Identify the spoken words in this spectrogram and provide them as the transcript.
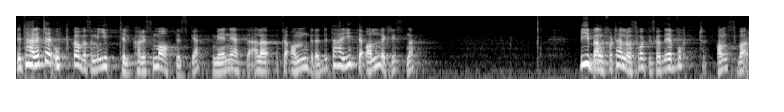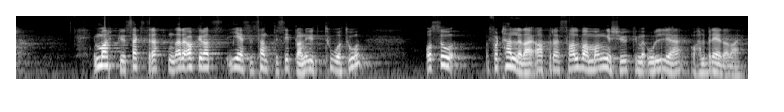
Dette er ikke en oppgave som er gitt til karismatiske menigheter eller til andre. Dette er gitt til alle kristne. Bibelen forteller oss faktisk at det er vårt ansvar. I Markus 6,13 der er akkurat Jesus sendt disiplene ut to og to. Og så forteller de at de salver mange syke med olje og helbreder dem.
